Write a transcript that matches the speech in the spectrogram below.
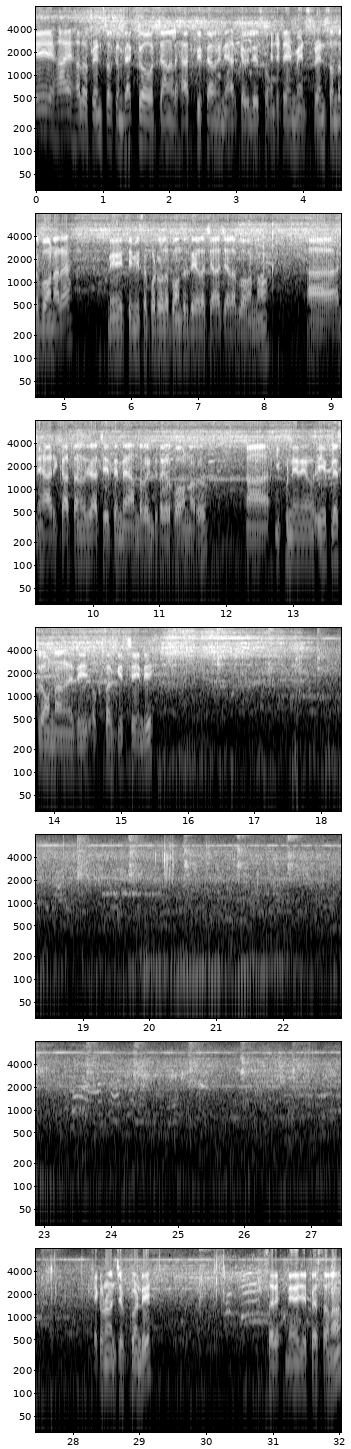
A hi hello friends welcome back to our channel happy family Niharika village entertainments friends అందరూ బాగున్నారా? మేమైతే మీ support వల్ల బాగుంటుంది దేవుళ్ళ చాలా చాలా బాగున్నాం. నిహారిక తనుజ చైతన్య అందరూ ఇంటి దగ్గర బాగున్నారు. ఇప్పుడు నేను ఏ ప్లేస్లో ఉన్నాను అనేది ఒకసారి గెస్ట్ చేయండి. ఎక్కడున్నాను చెప్పుకోండి. సరే నేనే చెప్పేస్తాను.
